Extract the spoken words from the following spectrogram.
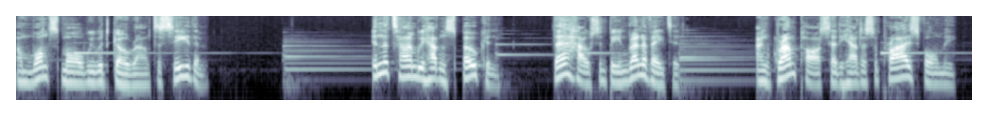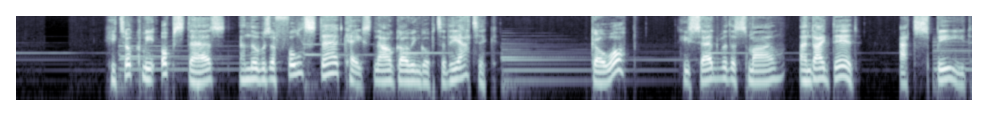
and once more we would go round to see them. In the time we hadn't spoken, their house had been renovated, and Grandpa said he had a surprise for me. He took me upstairs, and there was a full staircase now going up to the attic. Go up, he said with a smile, and I did, at speed.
